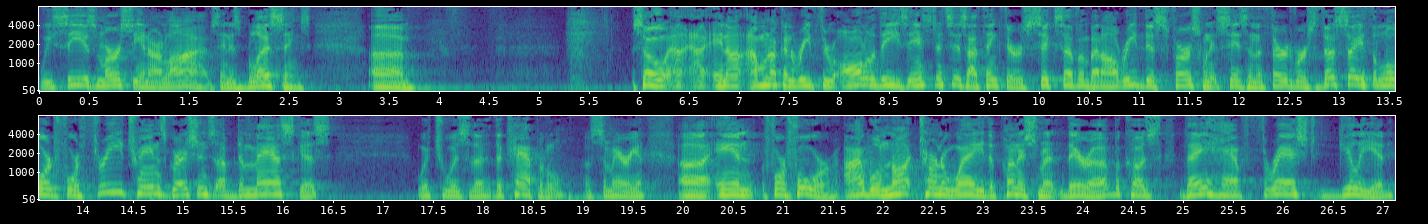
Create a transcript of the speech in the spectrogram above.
We see His mercy in our lives and His blessings. Um, so, I, and I, am not going to read through all of these instances. I think there are six of them, but I'll read this first when it says in the third verse, Thus saith the Lord, for three transgressions of Damascus, which was the, the capital of Samaria, uh, and for four, I will not turn away the punishment thereof, because they have threshed Gilead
